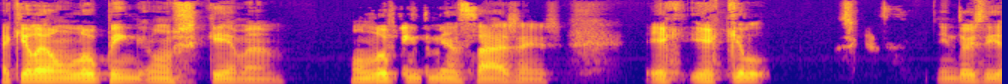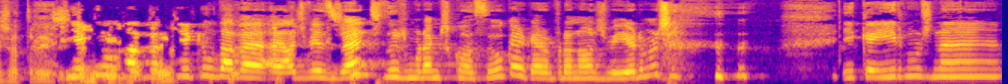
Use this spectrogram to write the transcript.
Aquilo é um looping, um esquema, um looping de mensagens. E, e aquilo. Em dois dias ou três. E aquilo, dava, três, e aquilo dava, às vezes, antes dos morangos com açúcar, que era para nós vermos, e cairmos na,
